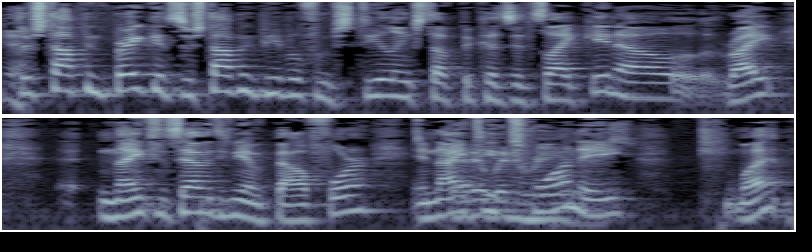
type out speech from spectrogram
Yeah. They're stopping break-ins. They're stopping people from stealing stuff because it's like you know, right? 1917, you have Balfour. In 1920. What?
